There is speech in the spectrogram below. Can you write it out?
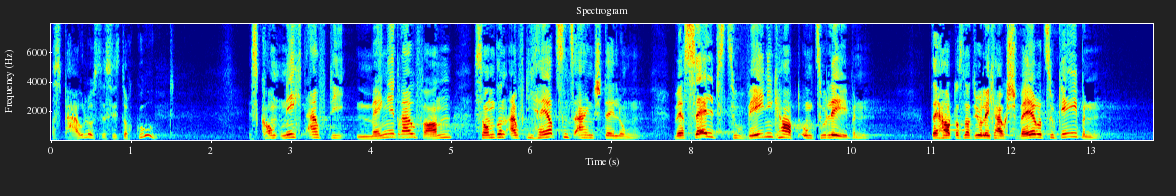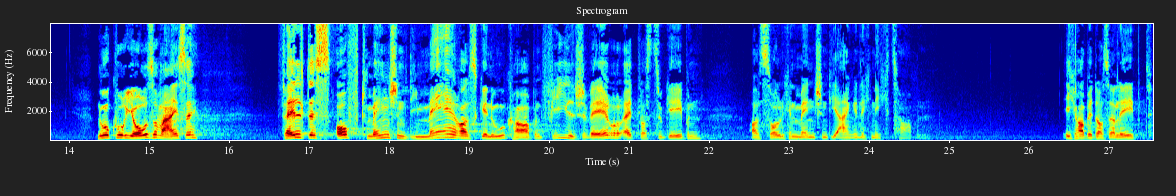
Das ist Paulus, das ist doch gut. Es kommt nicht auf die Menge drauf an, sondern auf die Herzenseinstellung. Wer selbst zu wenig hat, um zu leben, der hat das natürlich auch schwerer zu geben. Nur kurioserweise fällt es oft Menschen, die mehr als genug haben, viel schwerer etwas zu geben, als solchen Menschen, die eigentlich nichts haben. Ich habe das erlebt,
